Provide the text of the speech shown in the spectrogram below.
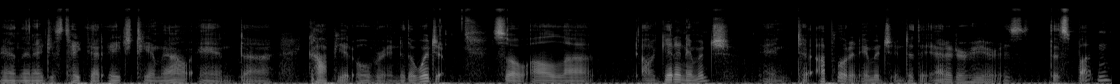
and then I just take that HTML and uh, copy it over into the widget. So I'll, uh, I'll get an image and to upload an image into the editor here is this button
